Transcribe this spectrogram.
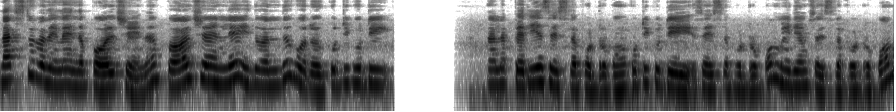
நெக்ஸ்ட்டு பார்த்தீங்கன்னா, இந்த பேர்ல் செயினு. பேர்ல் செயின்லேயே இது வந்து ஒரு குட்டி குட்டி நல்ல பெரிய சைஸில் போட்டிருக்கோம். குட்டி குட்டி சைஸில் போட்டிருக்கோம். மீடியம் சைஸில் போட்டிருக்கோம்.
